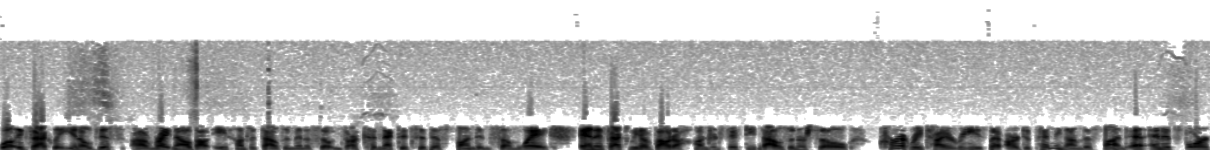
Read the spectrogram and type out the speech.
Well, exactly. You know, this uh, right now, about 800,000 Minnesotans are connected to this fund in some way, and in fact, we have about 150,000 or so current retirees that are depending on this fund, and, and it's for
